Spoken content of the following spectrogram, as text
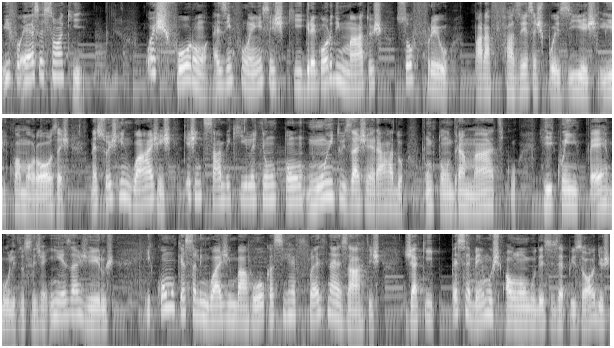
e essas são aqui. Quais foram as influências que Gregório de Matos sofreu para fazer essas poesias lírico-amorosas nas suas linguagens, que a gente sabe que ele tem um tom muito exagerado, um tom dramático, rico em hipérboles, ou seja, em exageros. E como que essa linguagem barroca se reflete nas artes, já que percebemos ao longo desses episódios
